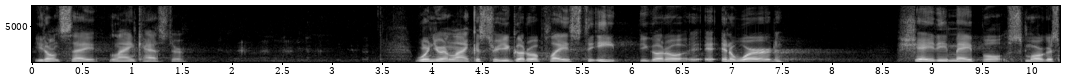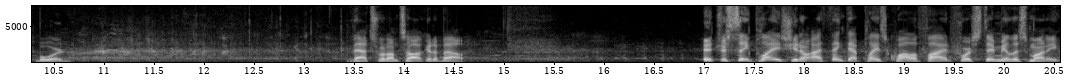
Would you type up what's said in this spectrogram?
you don't say Lancaster. When you're in Lancaster, you go to a place to eat. You go to, in a word, Shady Maple Smorgasbord. That's what I'm talking about. Interesting place. You know, I think that place qualified for stimulus money.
